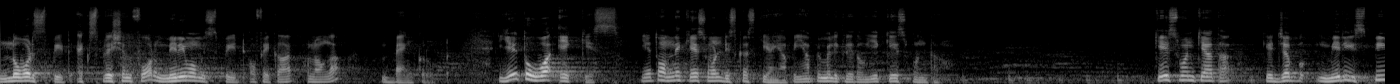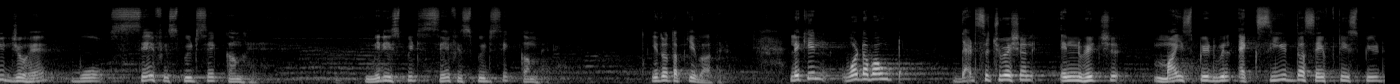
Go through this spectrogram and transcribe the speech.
lower speed expression for minimum speed of a car along a bank road ये तो हुआ एक केस ये तो हमने केस वन डिस्कस किया यहाँ पे। यहाँ पे मैं लिख लेता हूँ, ये केस वन था। केस वन क्या था कि जब मेरी स्पीड जो है वो सेफ़ स्पीड से कम है। मेरी स्पीड सेफ़ स्पीड से कम है। ये तो तब की बात है। लेकिन what about that situation in which my speed will exceed the safety speed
